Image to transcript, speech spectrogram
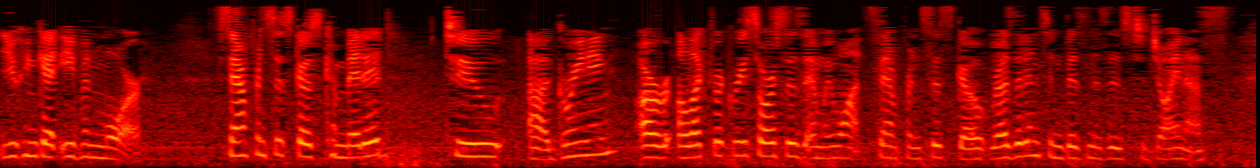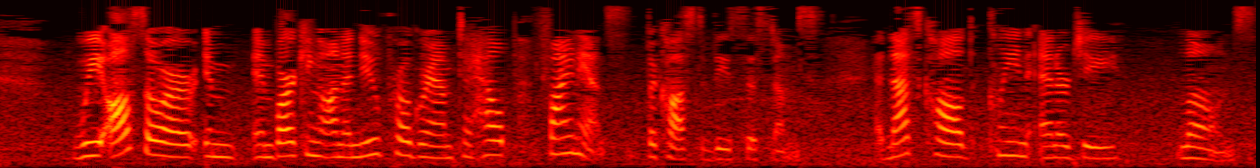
you can get even more. San Francisco is committed to uh, greening our electric resources, and we want San Francisco residents and businesses to join us. We also are em- embarking on a new program to help finance the cost of these systems, and that's called Clean Energy Loans.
